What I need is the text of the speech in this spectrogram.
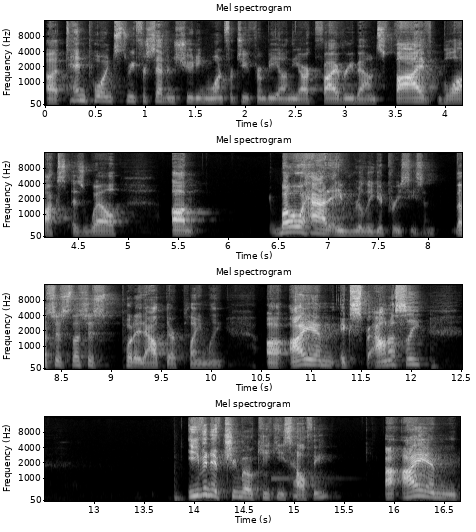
Uh, 10 points, three for seven shooting, one for two from beyond the arc, five rebounds, five blocks as well. Um, Mo had a really good preseason. Let's just let's just put it out there plainly. Uh, I am exp- honestly, even if Chuma Okeke's healthy, I-, I am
